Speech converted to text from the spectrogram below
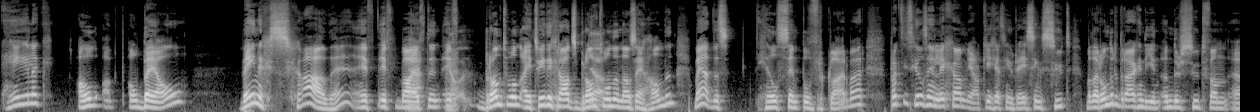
eigenlijk al, al, bij al weinig schade. Hè? Hij heeft, heeft, maar Ja. heeft een heeft brandwonden, hij tweede graads brandwonden aan zijn handen. Maar ja, dat is heel simpel verklaarbaar. Praktisch heel zijn lichaam, ja, oké, je hebt geen racing suit, maar daaronder dragen die een undersuit van eh,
